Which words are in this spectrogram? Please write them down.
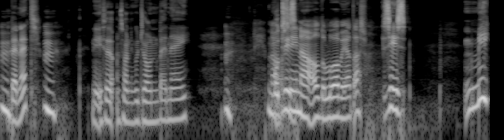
Mm. Bennett. Mm. Niin se, se on niinku John Benay. No, Mut siis- siinä on oltu luovia taas. Siis, mik,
